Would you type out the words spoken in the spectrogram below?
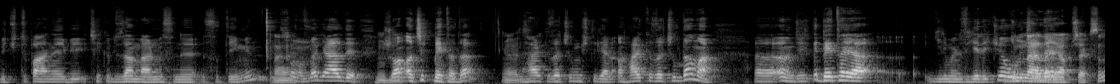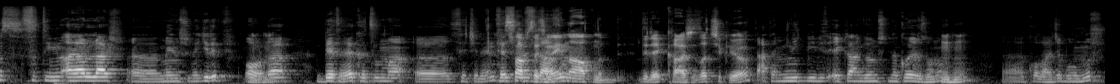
Bir kütüphaneye bir çeki düzen vermesini Steam'in. Evet. Sonunda geldi. Şu an açık beta'da. Evet. Herkes açılmış değil yani. Herkes açıldı ama e, öncelikle beta'ya girmeniz gerekiyor. Bunu nereden de yapacaksınız? Steam'in ayarlar e, menüsüne girip orada beta'ya katılma e, seçeneğini Hesap seçeneğinin lazım. altında direkt karşınıza çıkıyor. Zaten minik bir biz ekran görüntüsünde koyarız onu. Hı hı. E, kolayca bulunur.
